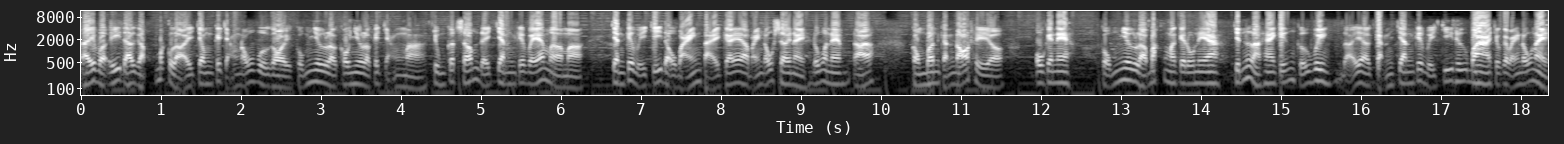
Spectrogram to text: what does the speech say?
đấy, và ý đã gặp bất lợi trong cái trận đấu vừa rồi, cũng như là coi như là cái trận mà chung kết sớm để tranh cái vé mà mà tranh cái vị trí đầu bảng tại cái à, bảng đấu C này, đúng anh em? Đó. Còn bên cạnh đó thì ờ, Ukraine cũng như là Bắc Macedonia chính là hai cái ứng cử viên để à, cạnh tranh cái vị trí thứ ba cho cái bảng đấu này.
